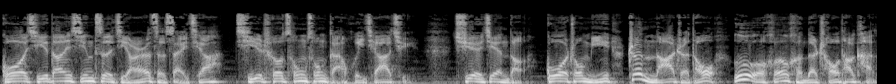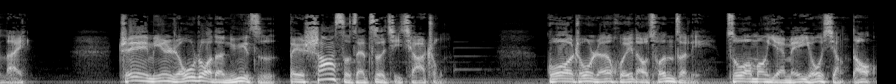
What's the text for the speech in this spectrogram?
郭琦担心自己儿子在家，骑车匆匆赶回家去，却见到郭忠明正拿着刀，恶狠狠的朝他砍来。这名柔弱的女子被杀死在自己家中。郭忠仁回到村子里，做梦也没有想到。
